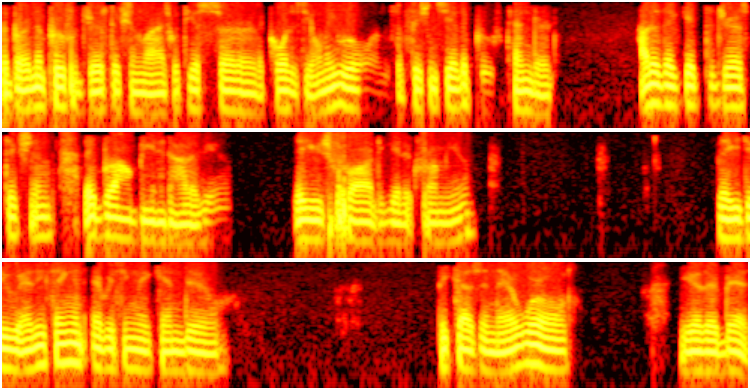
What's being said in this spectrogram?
The burden of proof of jurisdiction lies with the asserter. The court is the only rule on the sufficiency of the proof tendered. How do they get the jurisdiction? They browbeat it out of you. They use fraud to get it from you. They do anything and everything they can do because in their world, you're their bitch.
